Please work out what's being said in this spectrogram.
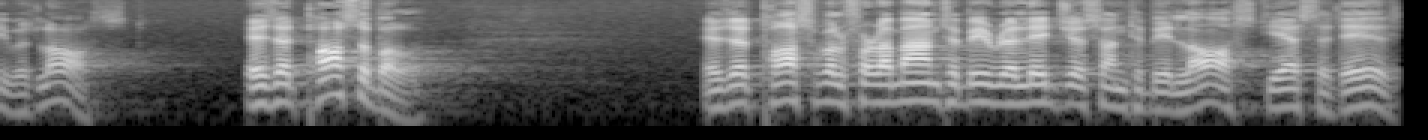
He was lost. Is it possible? Is it possible for a man to be religious and to be lost? Yes, it is.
